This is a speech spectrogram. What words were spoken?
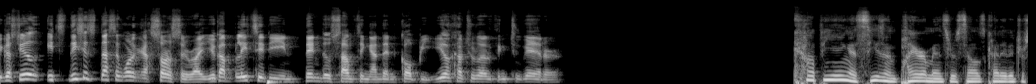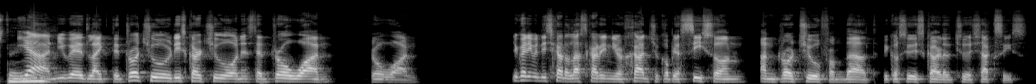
Because you know, it's this is doesn't work as sorcery, right? You can blitz it in, then do something, and then copy. You don't have to do everything together. Copying a seasoned pyromancer sounds kind of interesting. Yeah, and you get like the draw two, discard two, and instead draw one, draw one. You can even discard the last card in your hand to copy a season and draw two from that because you discarded two Shaxis.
